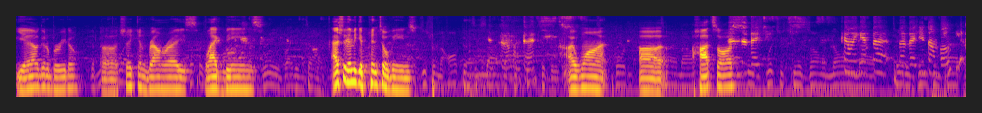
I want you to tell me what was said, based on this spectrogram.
Yeah, I'll get a burrito. Uh, chicken, brown rice, black beans. Actually, let me get pinto beans. I want uh, hot sauce. Can we get the, the veggies on both? Yeah.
